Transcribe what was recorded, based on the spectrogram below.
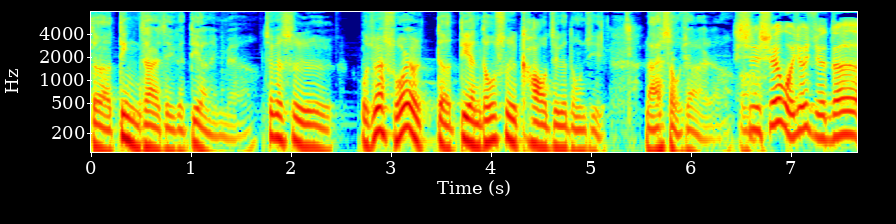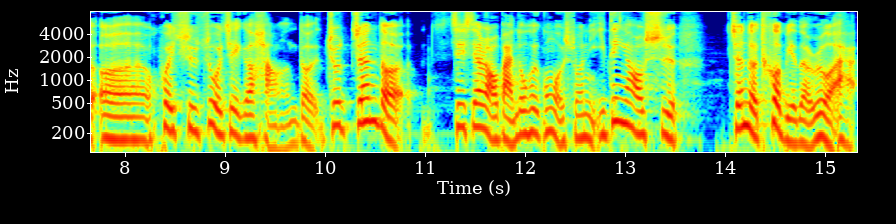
的定在这个店里面，这个是我觉得所有的店都是靠这个东西来守下来的。是，所以我就觉得，呃，会去做这个行的，就真的这些老板都会跟我说，你一定要是真的特别的热爱，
